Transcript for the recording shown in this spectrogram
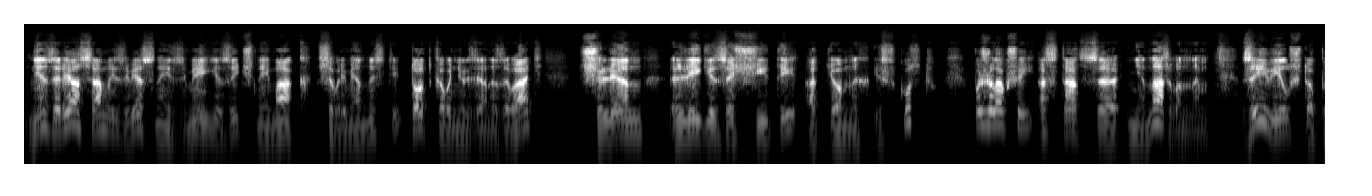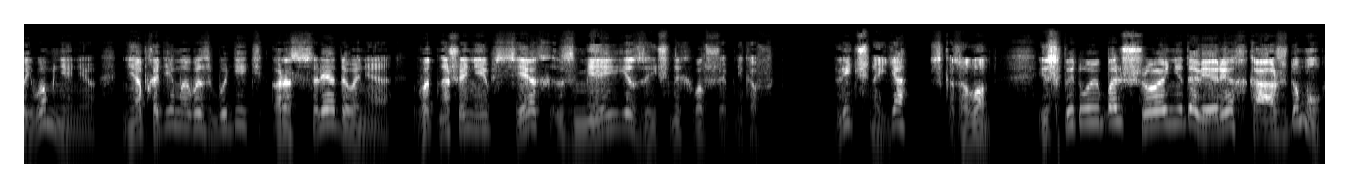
Не зря самый известный змееязычный маг современности, тот, кого нельзя называть, член Лиги защиты от темных искусств, пожелавший остаться неназванным, заявил, что, по его мнению, необходимо возбудить расследование в отношении всех змееязычных волшебников. «Лично я, — сказал он, — испытываю большое недоверие к каждому,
